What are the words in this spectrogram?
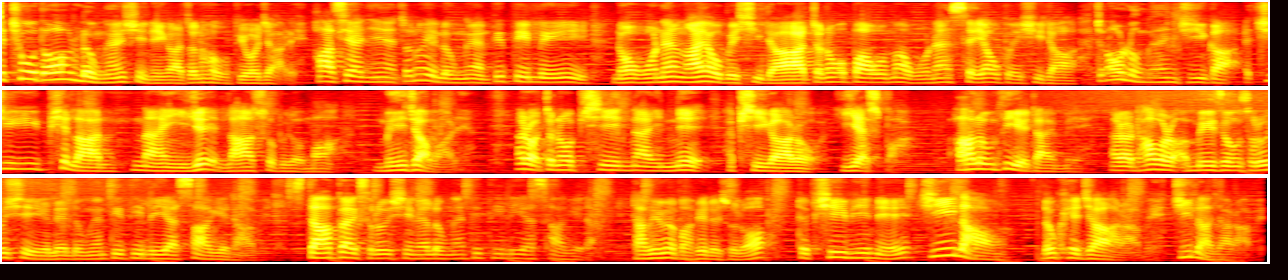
တချို့သောလုပ်ငန်းရှင်တွေကကျွန်တော်ကိုပြောကြတယ်ဟာဆရာကြီးကျွန်တော်ရဲ့လုပ်ငန်းတိတိလေးတော့ဝန်ထမ်း9ယောက်ပဲရှိတာကျွန်တော်အပါဝင်မှဝန်ထမ်း10ယောက်ပဲရှိတာကျွန်တော်လုပ်ငန်းကြီးကအကြီးဖြစ်လာနိုင်ရဲ့လားဆိုပြီးတော့မှမေးကြပါတယ်အဲ့တော့ကျွန်တော်ဖြေနိုင်တဲ့အဖြေကတော့ yes ပါအားလုံးသိတဲ့အတိုင်းပဲ အဲ့တော့ထားပါတော့ Amazon ဆိုလို့ရှိရင်လည်းလုပ်ငန်းတိတိလေးရစခဲ့တာပဲ Starbucks ဆိုလို့ရှိရင်လည်းလုပ်ငန်းတိတိလေးရစခဲ့တာဒါပေမဲ့ဘာဖြစ်လဲဆိုတော့တဖြည်းဖြည်းနဲ့ကြီးလာအောင်လုပ်ခဲ့ကြရတာပဲကြီးလာကြတာပဲ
